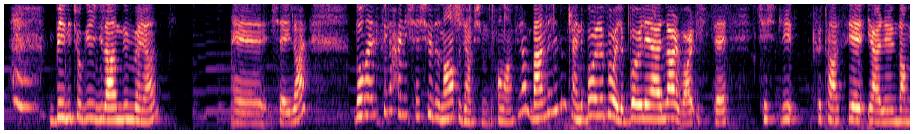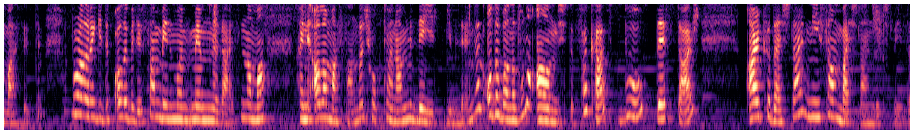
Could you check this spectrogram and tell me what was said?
Beni çok ilgilendirmeyen e, şeyler. Dolayısıyla hani şaşırdı ne yapacağım şimdi falan filan. Ben de dedim ki hani böyle böyle böyle yerler var işte çeşitli kırtasiye yerlerinden bahsettim. Buralara gidip alabilirsen beni memnun edersin ama hani alamazsan da çok da önemli değil gibilerinden. O da bana bunu almıştı. Fakat bu defter arkadaşlar Nisan başlangıçlıydı.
